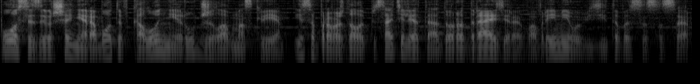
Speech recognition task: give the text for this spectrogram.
После завершения работы в колонии Рут жила в Москве и сопровождала писателя Теодора Драйзера во время его визита в СССР.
